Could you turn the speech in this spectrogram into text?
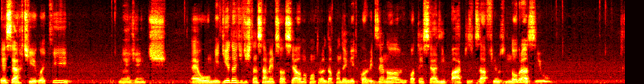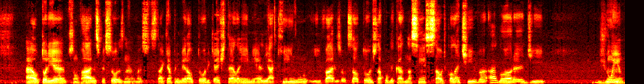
Esse artigo aqui, minha gente, é o Medidas de Distanciamento Social no Controle da Pandemia de Covid-19, Potenciais Impactos e Desafios no Brasil. A autoria são várias pessoas, né? mas está aqui a primeira autora, que é a Estela M.L. Aquino, e vários outros autores. Está publicado na Ciência e Saúde Coletiva, agora de junho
